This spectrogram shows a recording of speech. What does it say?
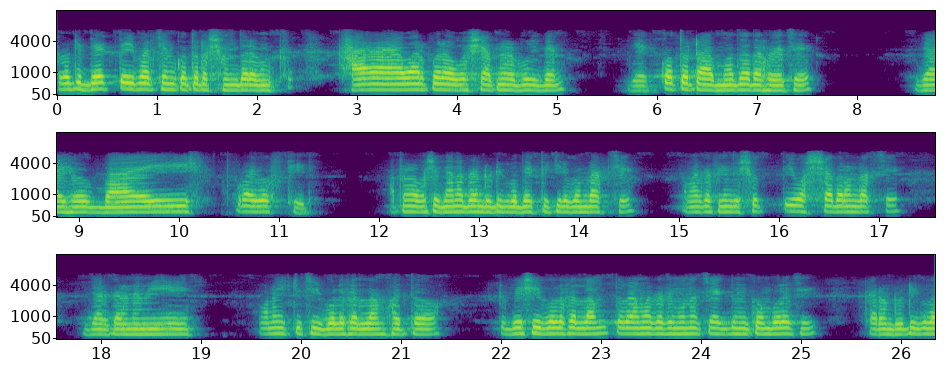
তবে দেখতেই পাচ্ছেন কতটা সুন্দর এবং খাওয়ার পরে অবশ্যই আপনারা বুঝবেন যে কতটা মজাদার হয়েছে। যাই হোক ভাই, পুরাই অস্থির। আপনারা অবশ্যই জানাবেন রুটিগুলো দেখতে কীরকম লাগছে। আমার কাছে কিন্তু সত্যি অসাধারণ লাগছে। যার কারণে আমি অনেক কিছুই বলে ফেললাম, হয়তো একটু বেশি বলে ফেললাম, তবে আমার কাছে মনে হচ্ছে একদমই কম বলেছি। কারণ রুটিগুলো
